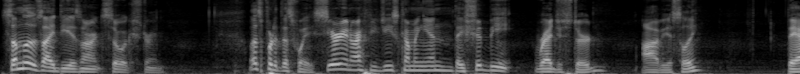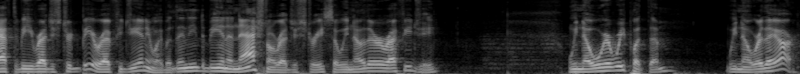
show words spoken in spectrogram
Some of those ideas aren't so extreme. Let's put it this way Syrian refugees coming in, they should be registered, obviously. They have to be registered to be a refugee anyway, but they need to be in a national registry so we know they're a refugee. We know where we put them, we know where they are.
